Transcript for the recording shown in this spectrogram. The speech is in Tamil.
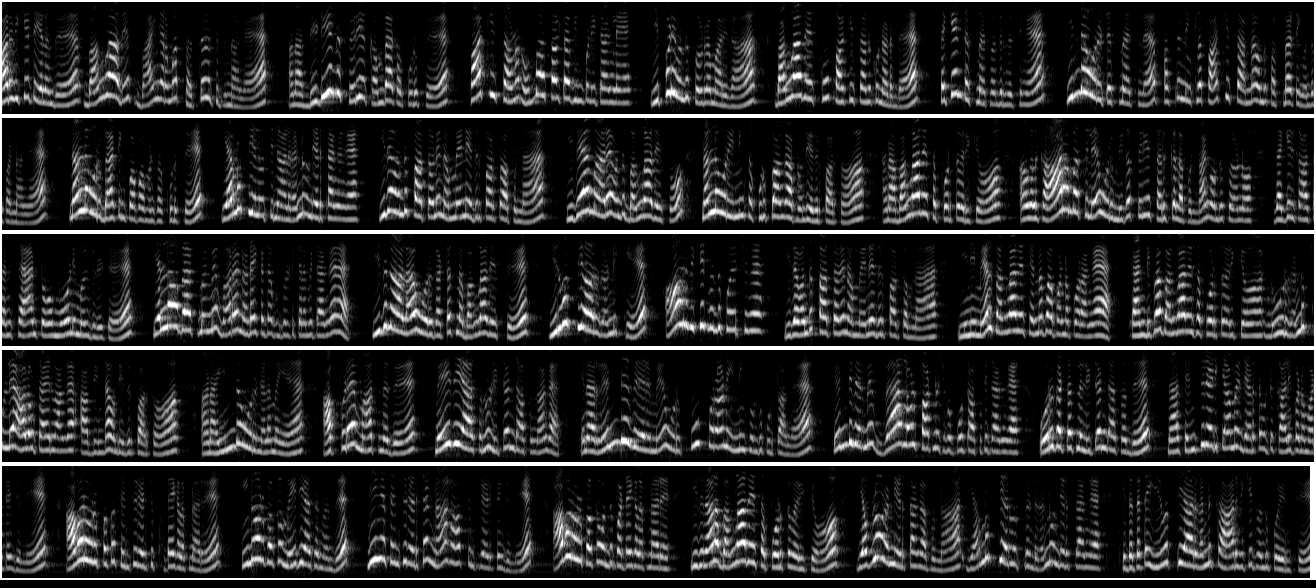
ஆறு விக்கெட் இழந்து பங்களாதேஷ் பயங்கரமா தத்தளிச்சிட்டு இருந்தாங்க. ஆனா திடீர்னு பெரிய கம்பேக்கை கொடுத்து பாகிஸ்தானை ரொம்ப அசால்ட்டா வின் பண்ணிட்டாங்களே. இப்படி வந்து சொல்ற மாதிரி தான் பங்களாதேஷ்க்கும் பாகிஸ்தானுக்கும் நடந்த செகண்ட் டெஸ்ட் மேட்ச் வந்துருந்துச்சுங்க. இந்த ஒரு டெஸ்ட் மேட்ச்ல ஃபர்ஸ்ட் இன்னிங்ஸ்ல பாகிஸ்தான் தான் வந்து ஃபர்ஸ்ட் பேட்டிங் வந்து பண்ணாங்க. நல்ல ஒரு பேட்டிங் பர்ஃபார்மன்ஸை கொடுத்து இரநூத்தி எழுபத்தி நாலு ரன் வந்து எடுத்தாங்கங்க. இதை வந்து பார்த்தோன்னே நம்ம என்ன எதிர்பார்த்தோம் அப்படின்னா இதே மாதிரி வந்து பங்களாதேஷும் நல்ல ஒரு இன்னிங்ஸை கொடுப்பாங்க அப்படின்னு வந்து எதிர்பார்த்தோம். ஆனால் பங்களாதேஷை பொறுத்த வரைக்கும் அவங்களுக்கு ஆரம்பத்திலே ஒரு மிகப்பெரிய சர்க்கிள் அப்படின்னு தாங்க வந்து சொல்லணும். ஜகீர் காசன் சாண்டோ மோனிமல்னு சொல்லிட்டு எல்லா பேட்ஸ்மேனுமே வர நடைக்கட்ட அப்படின்னு சொல்லிட்டு கிளம்பிட்டாங்க. இதனால ஒரு கட்டத்தில் பங்களாதேஷ்க்கு இருபத்தி ஆறு ரன்னுக்கு ஆறு விக்கெட் வந்து போயிடுச்சுங்க இதை வந்து பார்த்தோன்னே நம்ம என்ன எதிர்பார்த்தோம்னா இனிமேல் பங்களாதேஷ் என்னப்பா பண்ண போகிறாங்க கண்டிப்பாக பங்களாதேஷை பொறுத்த வரைக்கும் நூறு ரன்னுக்குள்ளே ஆல் அவுட் ஆயிடுவாங்க அப்படின்னு தான் வந்து எதிர்பார்த்தோம். ஆனால் இந்த ஒரு நிலமையை அப்படியே மாற்றினது மெய்தியாசனும் லிட்டன் தாசும் தாங்க ஏன்னா ரெண்டு பேருமே ஒரு சூப்பரான இன்னிங்ஸ் வந்து கொடுத்தாங்க. ரெண்டு பேருமே வேற லெவல் பார்ட்னர்ஷிப்பை போட்டு அசத்திட்டாங்க ஒரு கட்டத்தில் லிட்டன் தாஸ் வந்து நான் செஞ்சுரி அடிக்காமல் இந்த இடத்த விட்டு காலி பண்ண மாட்டேன்னு சொல்லி அவர் ஒரு பக்கம் செஞ்சுரி அடித்து பட்டையை கிளப்பினாரு இன்னொரு பக்கம் மெய்தியாசன் வந்து நீங்கள் செஞ்சுரி அடித்தா நான் ஹாஃப் செஞ்சுரி அடிப்பேன்னு சொல்லி அவர் ஒரு பக்கம் வந்து பட்டையை கிளப்பினாரு இதனால பங்களாதேஷை பொறுத்த வரைக்கும் எவ்வளோ ரன் எடுத்தாங்க அப்படின்னா இரநூத்தி அறுபத்தி ரெண்டு ரன் வந்து எடுத்தாங்க. கிட்டத்தட்ட இருபத்தி ஆறு ரன்னுக்கு ஆறு விக்கெட் வந்து போயிருந்துச்சு.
